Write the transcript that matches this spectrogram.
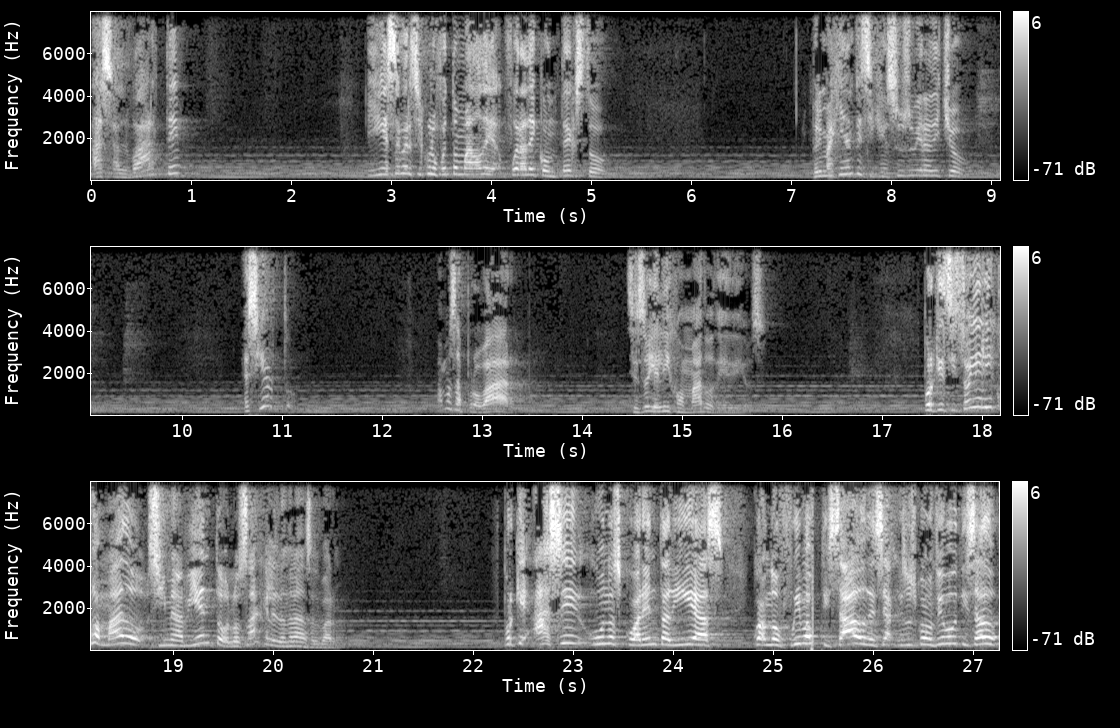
a salvarte? Y ese versículo fue tomado de, fuera de contexto. Pero imagínate si Jesús hubiera dicho, es cierto, vamos a probar si soy el hijo amado de Dios. Porque si soy el hijo amado, si me aviento, los ángeles vendrán a salvarme. Porque hace unos 40 días, cuando fui bautizado, decía Jesús, cuando fui bautizado,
